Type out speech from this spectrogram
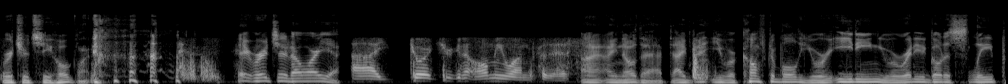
Richard C. Hoagland. hey, Richard, how are you? Uh, George, you're going to owe me one for this. I, I, know that. I bet you were comfortable, you were eating, you were ready to go to sleep,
